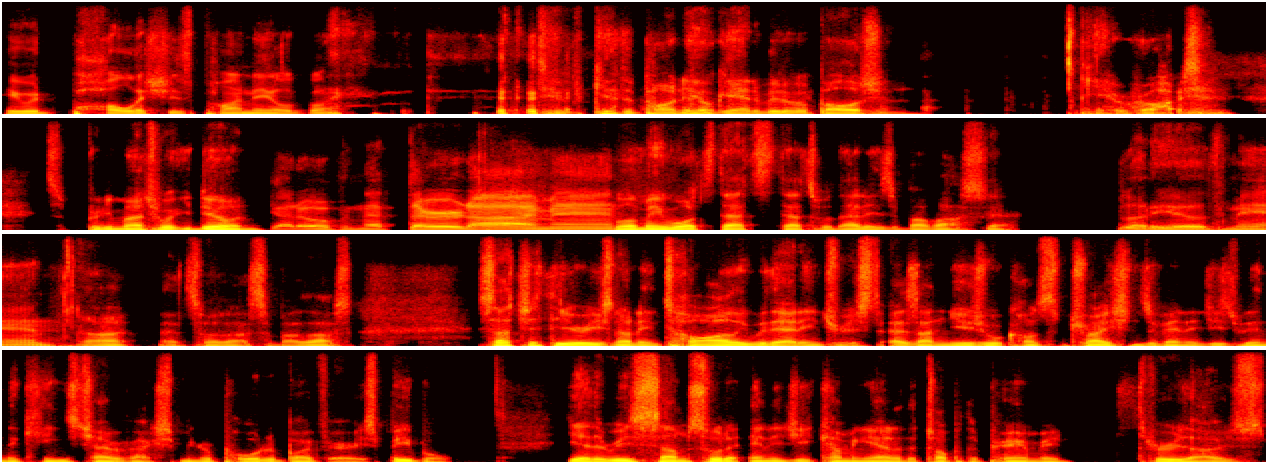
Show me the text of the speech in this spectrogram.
he would polish his pineal gland. Give give the pineal gland a bit of a polishing. Yeah, right. It's pretty much what you're doing. Got to open that third eye, man. Well, I mean, what's that's that's what that is above us. Yeah. Bloody oath, man. All right, that's what that's above us. Such a theory is not entirely without interest, as unusual concentrations of energies within the king's chamber have actually been reported by various people. Yeah, there is some sort of energy coming out of the top of the pyramid through those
